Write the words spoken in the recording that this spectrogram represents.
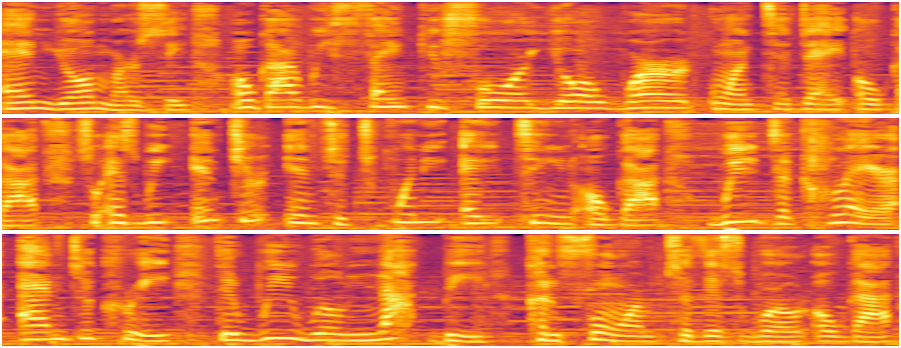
and your mercy. Oh God, we thank you for your word on today, oh God. So as we enter into 2018, oh God, we declare and decree that we will not be conformed to this world, oh God,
